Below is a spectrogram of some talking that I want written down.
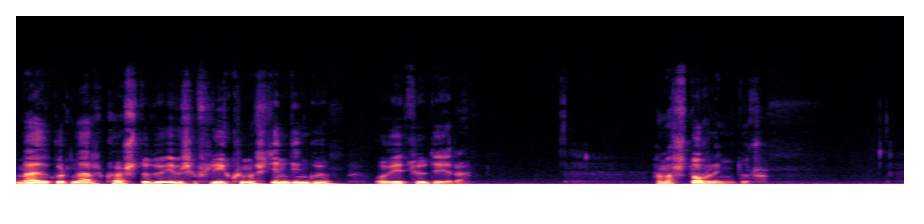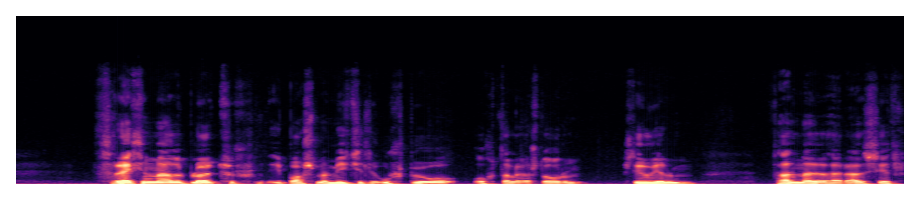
Maðgurnar köstuðu yfir sig flíkum af skyndingu og vitjuð dýra. Hann var stórringdur. Þreikinn maður blöytur í bosma mikill í úlpu og óttalega stórum stígvélum, faðmaði þær að sér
